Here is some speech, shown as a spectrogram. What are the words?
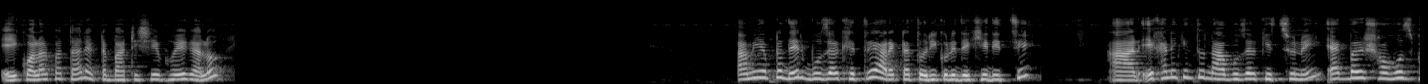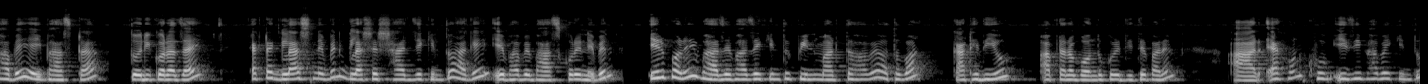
এই কলার পাতার একটা বাটি শেপ হয়ে গেল। আমি আপনাদের বোঝার ক্ষেত্রে আরেকটা তৈরি করে দেখিয়ে দিচ্ছি। আর এখানে কিন্তু না বোঝার কিচ্ছু নেই। একবারে সহজভাবে এই ভাঁজটা তৈরি করা যায়। একটা গ্লাস নেবেন, গ্লাসের সাহায্যে কিন্তু আগে এভাবে ভাঁজ করে নেবেন। এরপরে ভাজে ভাজে কিন্তু পিন মারতে হবে অথবা কাঠি দিয়েও আপনারা বন্ধ করে দিতে পারেন। আর এখন খুব ইজিভাবে কিন্তু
